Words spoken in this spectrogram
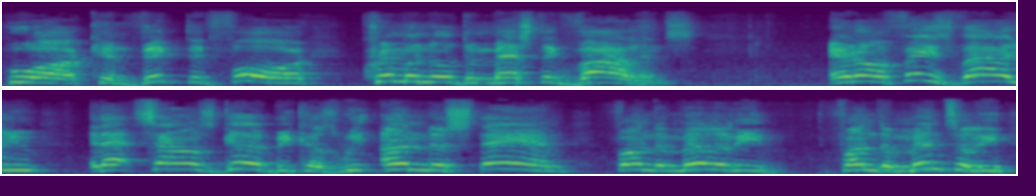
who are convicted for criminal domestic violence. And on face value, that sounds good because we understand fundamentally fundamentally,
